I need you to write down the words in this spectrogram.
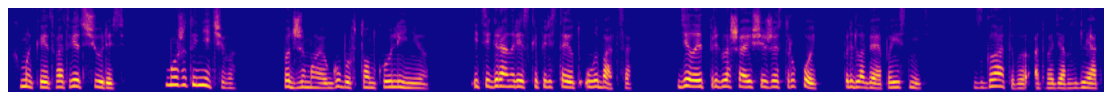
Хмыкает в ответ, щурясь. Может и нечего. Поджимаю губы в тонкую линию. И Тигран резко перестает улыбаться. Делает приглашающий жест рукой, предлагая пояснить. Сглатываю, отводя взгляд,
